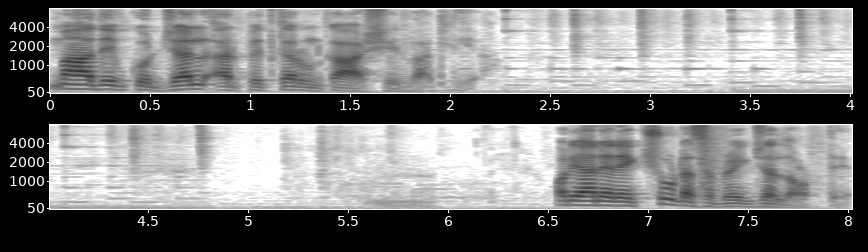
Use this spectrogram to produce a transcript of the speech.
महादेव को जल अर्पित कर उनका आशीर्वाद लिया। और यहाँ एक छोटा सा ब्रेक जल्द लौटते हैं।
